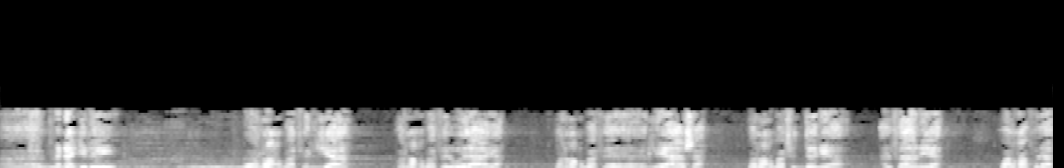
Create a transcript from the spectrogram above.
آه من أجل الرغبة في الجاه والرغبة في الولاية والرغبة في الرئاسة والرغبة في الدنيا الفانية والغفلة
